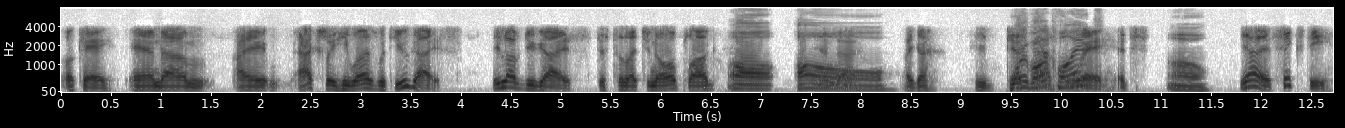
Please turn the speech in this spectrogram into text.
Okay, and um, I actually he was with you guys. He loved you guys. Just to let you know, a plug. Oh, And, oh, uh, I got he just of our passed clients? away. It's oh. yeah, it's sixty.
